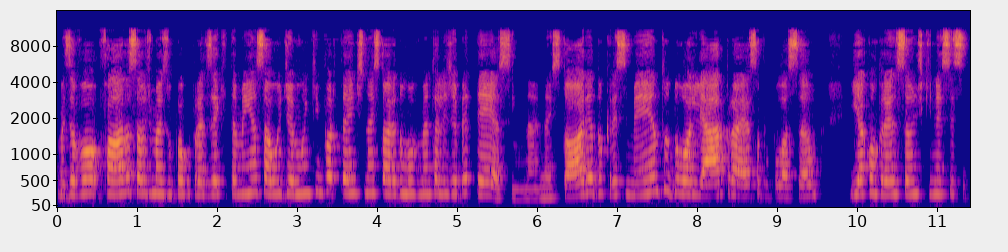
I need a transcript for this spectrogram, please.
Mas eu vou falar da saúde mais um pouco para dizer que também a saúde é muito importante na história do movimento LGBT, assim, na, na história do crescimento, do olhar para essa população e a compreensão de que necessi-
